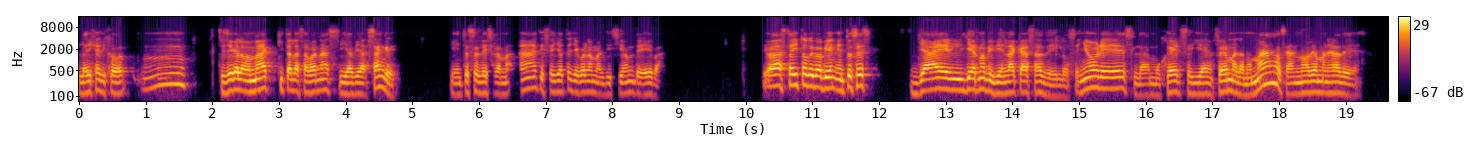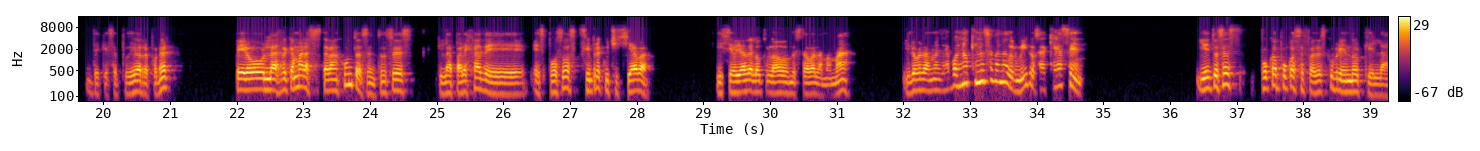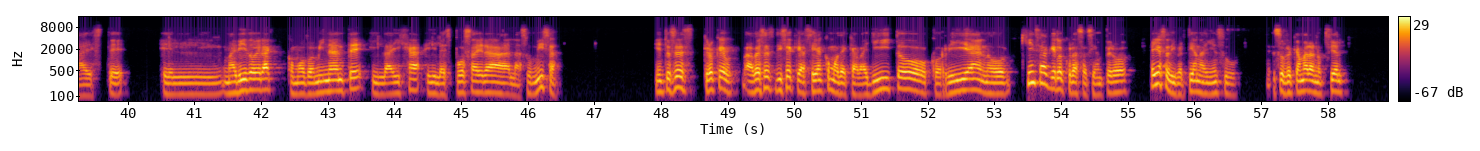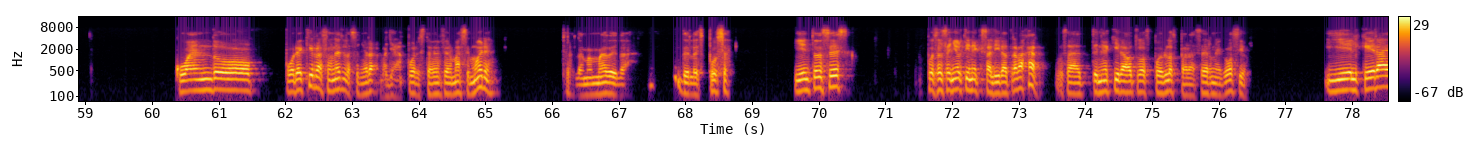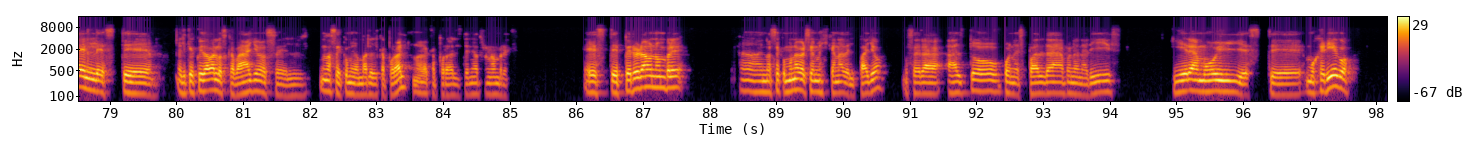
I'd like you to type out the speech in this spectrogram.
la hija dijo, mmm, entonces llega la mamá, quita las sábanas y había sangre. Y entonces le dice la mamá, ah, dice, ya te llegó la maldición de Eva. Hasta ahí todo iba bien. Entonces, ya el yerno vivía en la casa de los señores, la mujer seguía enferma, la mamá, o sea, no había manera de, de que se pudiera reponer. Pero las recámaras estaban juntas, entonces la pareja de esposos siempre cuchicheaba y se oía del otro lado donde estaba la mamá. Y luego la mamá bueno, que no se van a dormir, o sea, ¿qué hacen? Y entonces, poco a poco se fue descubriendo que la, este, el marido era como dominante y la hija y la esposa era la sumisa. Y entonces creo que a veces dice que hacían como de caballito, o corrían, o quién sabe qué locuras hacían, pero ellos se divertían ahí en su, su recámara nupcial. Cuando por X razones la señora, vaya, por estar enferma, se muere. O sea, la mamá de la, de la esposa. Y entonces, pues el señor tiene que salir a trabajar. O sea, tenía que ir a otros pueblos para hacer negocio. Y el que era el, este, el que cuidaba los caballos, el, no sé cómo llamarle, el caporal, no era caporal, tenía otro nombre. Este, pero era un hombre, ah, no sé, como una versión mexicana del payo, o sea, era alto, buena espalda, buena nariz, y era muy este, mujeriego.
